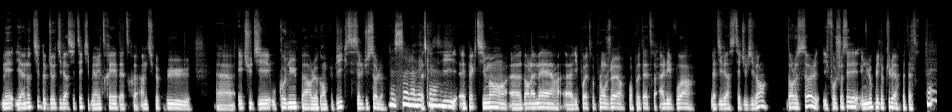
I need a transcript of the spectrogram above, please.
mais il y a un autre type de biodiversité qui mériterait d'être un petit peu plus euh, étudié ou connu par le grand public, c'est celle du sol. Le sol avec Parce que euh, si effectivement euh, dans la mer, euh, il faut être plongeur pour peut-être aller voir la diversité du vivant, dans le sol, il faut chausser une loupe binoculaire peut-être. ouais,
